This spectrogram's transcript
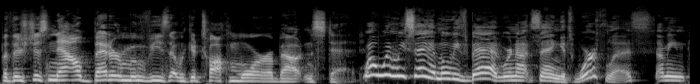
but there's just now better movies that we could talk more about instead. well, when we say a movie's bad, we're not saying it's worthless. I mean,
